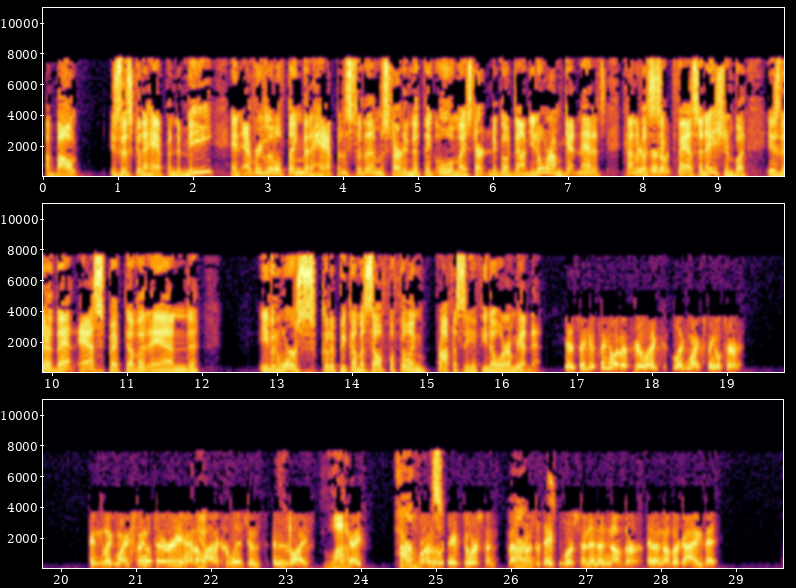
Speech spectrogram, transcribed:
about is this going to happen to me? And every little thing that happens to them, starting to think, ooh, am I starting to go down? You know where I'm getting at? It's kind of a Yeah, no, no. sick fascination, but is there that aspect of it? And even worse, could it become a self-fulfilling prophecy if you know where I'm getting at? Yeah, think think about it if you're like like Mike Singletary. And like Mike Singletary had a Yep. lot of collisions in his life. lot of okay. hard Best friends with Dave Duerson. Best Hard friends with Dave Duerson, and another and another guy that.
